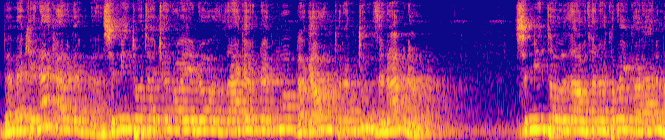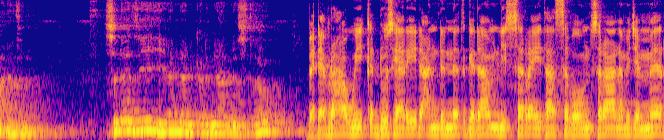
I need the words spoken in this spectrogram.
በመኪና ካልገባ ሲሚንቶ ተጭኖ ሄዶ እዛ ሀገር ደግሞ በጋውን ክረምቱም ዝናብ ነው። ሲሚንቶ እዛው ተነክሮ ይቀራል ማለት ነው። ስለዚህ ይህንን ቅድሚያ እንስጠው። በደብረ ሐዊ ቅዱስ ያሬድ አንድነት ገዳም ሊሰራ የታሰበውን ስራ ለመጀመር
